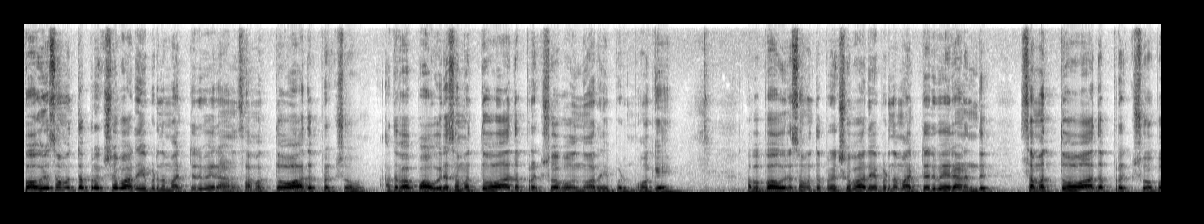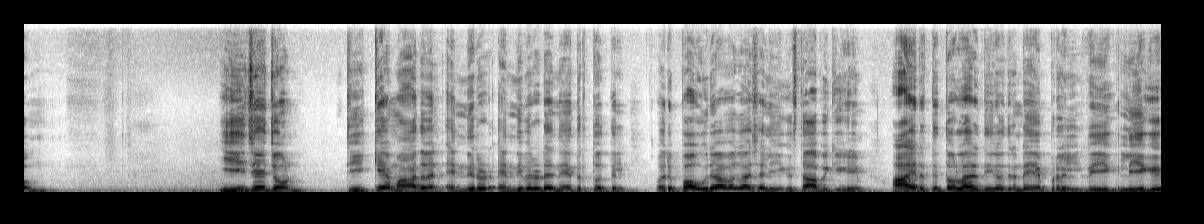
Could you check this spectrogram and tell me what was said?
പൗരസമത്വ പ്രക്ഷോഭം അറിയപ്പെടുന്ന മറ്റൊരു പേരാണ് സമത്വവാദ പ്രക്ഷോഭം അഥവാ പൗരസമത്വവാദ പ്രക്ഷോഭം എന്നും അറിയപ്പെടും. ഓക്കെ. അപ്പോൾ പൗരസമത്വ പ്രക്ഷോഭം അറിയപ്പെടുന്ന മറ്റൊരു പേരാണ് എന്ത്? സമത്വവാദ പ്രക്ഷോഭം. E J John T K Madhavan എന്നിവരുടെ എന്നിവരുടെ നേതൃത്വത്തിൽ ഒരു പൗരാവകാശ ലീഗ് സ്ഥാപിക്കുകയും ആയിരത്തി തൊള്ളായിരത്തി ഇരുപത്തിരണ്ട് ഏപ്രിലിൽ ലീഗ്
